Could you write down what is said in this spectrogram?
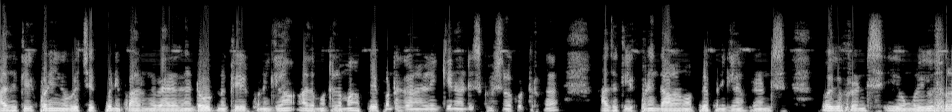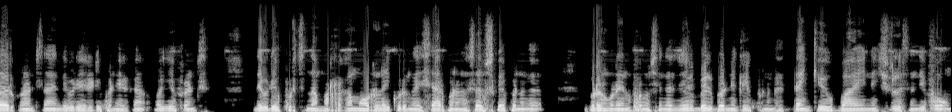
அதை கிளிக் பண்ணி நீங்கள் போய் செக் பண்ணி பாருங்கள் வேறு எதனா டவுட்னு கிளியர் பண்ணிக்கலாம். அது மட்டும் இல்லாமல் அப்ளை பண்ணுறதுக்கான லிங்க்கையும் நான் டிஸ்கிரிப்ஷனில் கொடுத்துருக்கேன். அதை கிளிக் பண்ணி தாராளமாக அப்ளை பண்ணிக்கலாம் ஃப்ரெண்ட்ஸ் ஓகே ஃப்ரெண்ட்ஸ் இது உங்களுக்கு யூஸ்ஃபுல்லாக இருக்கும்னு தான் இந்த வீடியோ ரெடி பண்ணியிருக்கேன். ஓகே ஃப்ரெண்ட்ஸ் இந்த வீடியோ பிடிச்சிருந்தா மறக்காமல் ஒரு லைக் கொடுங்க ஷேர் பண்ணுங்கள் சப்ஸ்கிரைப் பண்ணுங்கள் உடனுக்குடன் இன்ஃபர்மேஷன் தெரிஞ்சால் பெல் பட்டனை கிளிக் பண்ணுங்கள் தேங்க்யூ பாய் நெக்ஸ்ட்டில் சந்திப்போம்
